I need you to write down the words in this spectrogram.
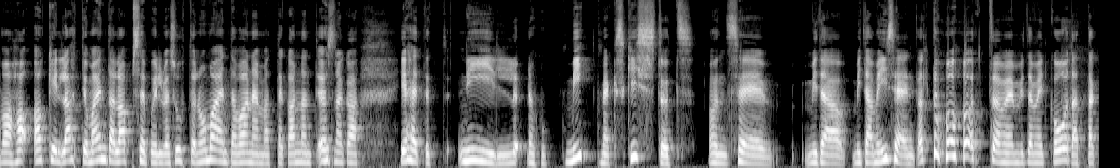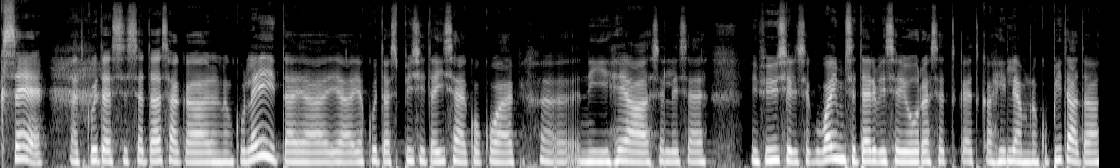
ma hakin lahti omaenda lapsepõlve, suhtlen omaenda vanematega, annan, ühesõnaga jah, et, et nii nagu mitmeks kistud on see mida, mida me iseendalt ootame, mida meilt ka oodatakse. et kuidas siis see tasakaal nagu leida ja, ja, ja kuidas püsida ise kogu aeg äh, nii hea sellise nii füüsilise kui vaimse tervise juures, et, et ka hiljem nagu pidada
